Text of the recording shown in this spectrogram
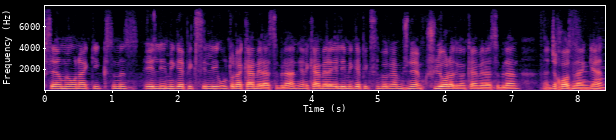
Xiaomi 12 ximiz 50 megapikselli ultra kamerasi bilan ya'ni kamera 50 megapiksel bo'lgan juda yam kuchli oladigan kamerasi bilan jihozlangan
